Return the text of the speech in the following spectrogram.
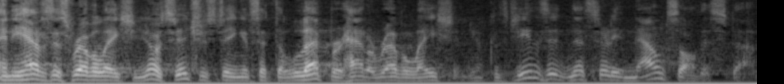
and he has this revelation. You know, it's interesting is that the leper had a revelation, you know, because Jesus didn't necessarily announce all this stuff.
